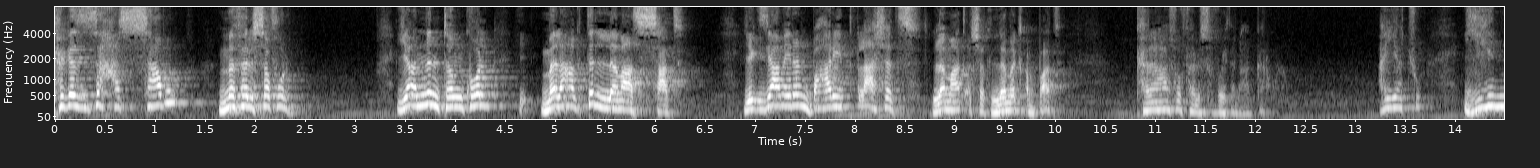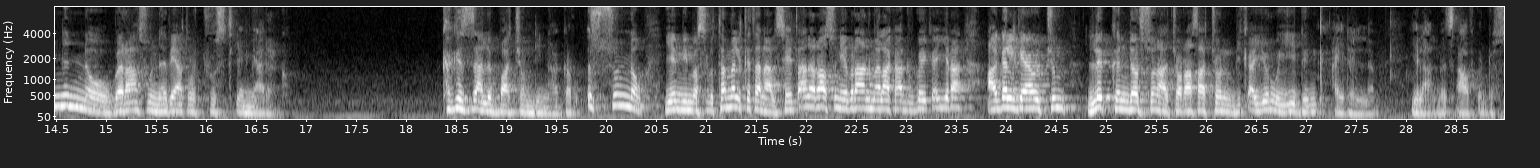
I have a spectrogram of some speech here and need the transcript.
ከገዛ ሀሳቡ መፈልሰፉ ነው ያንን ተንኮል መላእክትን ለማሳት የእግዚአብሔርን ባህሪ ጥላሸት ለማጠሸት ለመቀባት ከራሱ ፈልስፎ የተናገረው ነው። አያችሁ ይህንን ነው በራሱ ነቢያቶች ውስጥ የሚያደርገው። ከገዛ ልባቸው እንዲናገሩ እሱን ነው የሚመስሉ ተመልክተናል። ሰይጣን ራሱን የብርሃን መልአክ አድርጎ ይቀይራል። አገልጋዮችም ልክ እንደ ናቸው። ራሳቸውን ቢቀይሩ ይህ ድንቅ አይደለም ይላል መጽሐፍ ቅዱስ።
